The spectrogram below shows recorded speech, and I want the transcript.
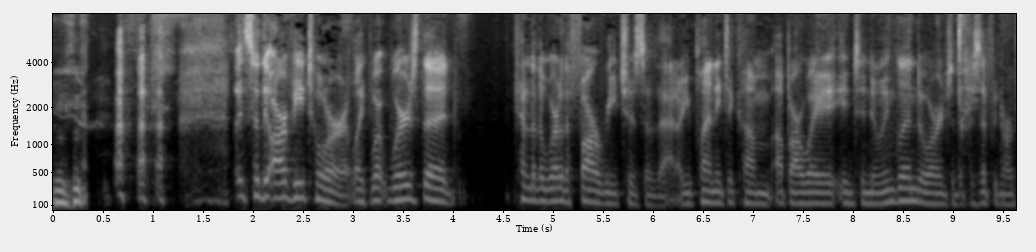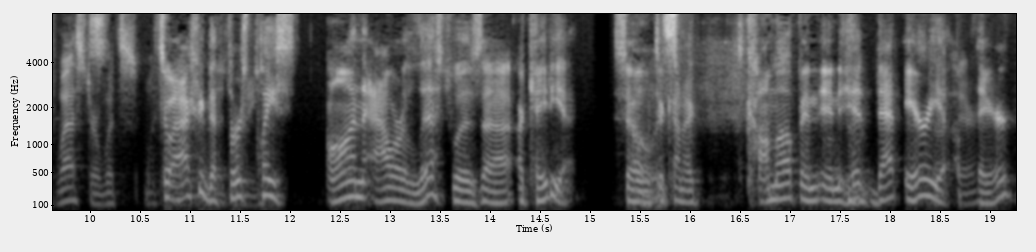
so the RV tour, like, what, where's the kind of the where are the far reaches of that? Are you planning to come up our way into New England or into the Pacific Northwest, or what's? what's so actually, the first place on our list was uh, Acadia. So oh, to kind of come up and, and hit mm-hmm. that area up there. up there.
